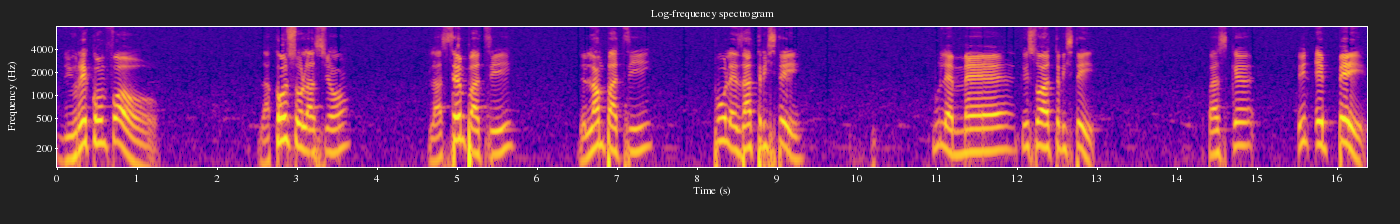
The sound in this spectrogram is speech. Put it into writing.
du réconfort la consolation, la sympathie, de l'empathie pour les attristés, pour les mères qui sont attristées. Parce que une épée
